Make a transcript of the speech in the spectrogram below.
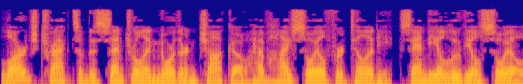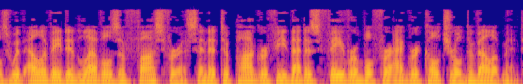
Large tracts of the central and northern Chaco have high soil fertility, sandy alluvial soils with elevated levels of phosphorus and a topography that is favorable for agricultural development.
